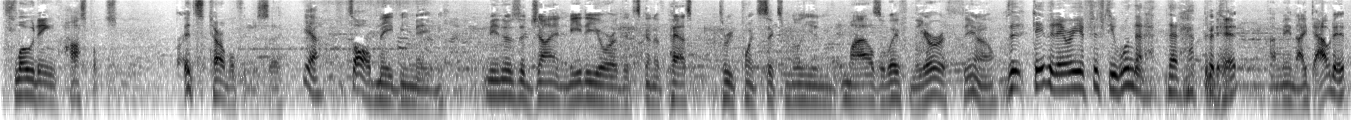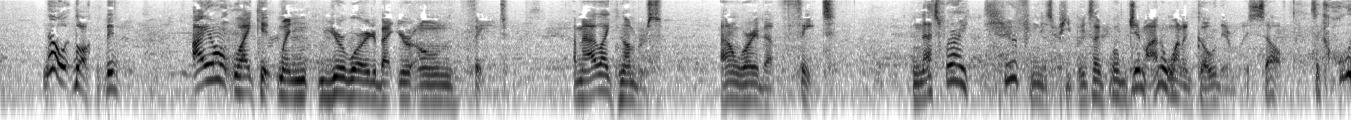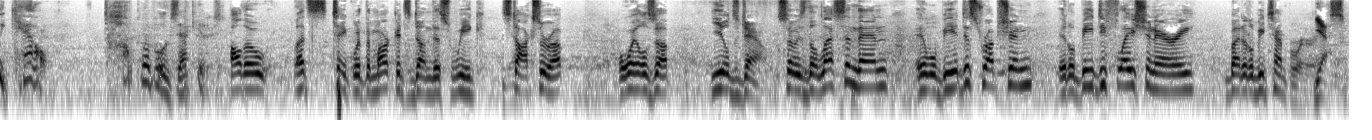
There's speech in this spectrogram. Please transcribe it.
floating hospitals. It's a terrible thing to say. Yeah, it's all maybe, maybe. I mean, there's a giant meteor that's going to pass 3.6 million miles away from the Earth. You know, The, David, Area 51, that, that happened. could hit. I mean, I doubt it. No, look, it, I don't like it when you're worried about your own fate. I mean, I like numbers. I don't worry about fate. And that's where I hear from these people. It's like, well, Jim, I don't want to go there myself. It's like, holy cow, top level executives. Although, let's take what the market's done this week. Stocks are up, oil's up, yields down. So is the lesson then it will be a disruption, it'll be deflationary, but it'll be temporary? Yes,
